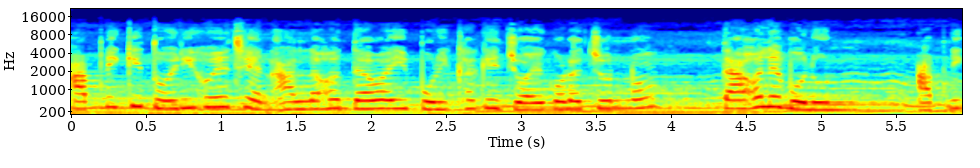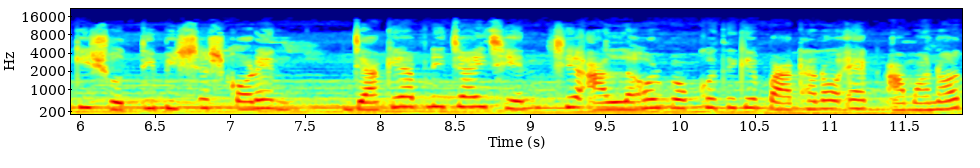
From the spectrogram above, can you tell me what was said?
আপনি কি তৈরি হয়েছেন আল্লাহর দেওয়া এই পরীক্ষাকে জয় করার জন্য? তাহলে বলুন, আপনি কি সত্যি বিশ্বাস করেন? যাকে আপনি চাইছেন, সে আল্লাহর পক্ষ থেকে পাঠানো এক আমানত?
